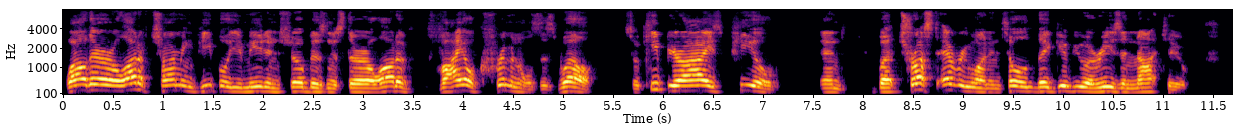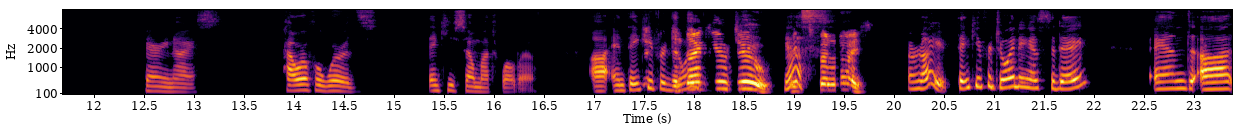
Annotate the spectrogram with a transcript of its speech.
while there are a lot of charming people you meet in show business, there are a lot of vile criminals as well. So keep your eyes peeled and but trust everyone until they give you a reason not to. Very nice. Powerful words. Thank you so much, Waldo. Uh, and thank you for And joining. thank you too. Yes. It's been nice. All right. Thank you for joining us today. And uh,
